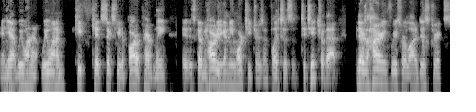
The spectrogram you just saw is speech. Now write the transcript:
And yet we want to we want to keep kids six feet apart apparently. It's going to be harder you're going to need more teachers and places to teach for that. There's a hiring freeze for a lot of districts.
